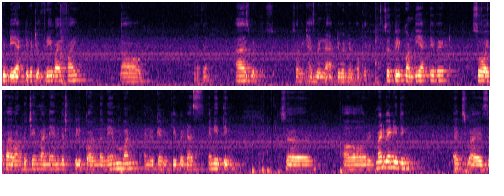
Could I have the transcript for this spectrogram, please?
to deactivate your free Wi-Fi now okay. Has been sorry it has been activated. Okay. So click on deactivate. So if I want to change my name just click on the name one and you can keep it as anything. So or it might be anything. Xyz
